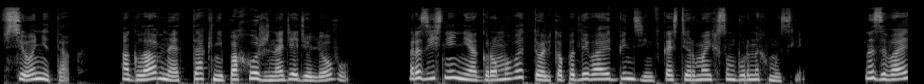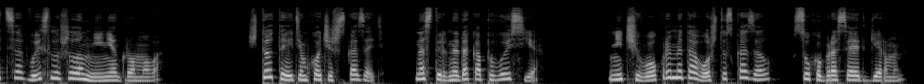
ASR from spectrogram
Все не так. А главное, так не похоже на дядю Леву. Разъяснения Громова только подливают бензин в костер моих сумбурных мыслей. Называется «Выслушала мнение Громова». Что ты этим хочешь сказать? Настырно докапываюсь я. «Ничего, кроме того, что сказал», — сухо бросает Герман.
